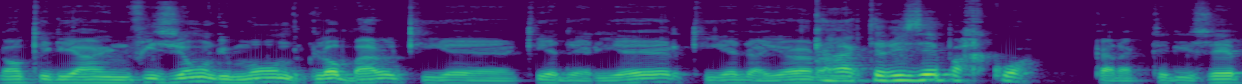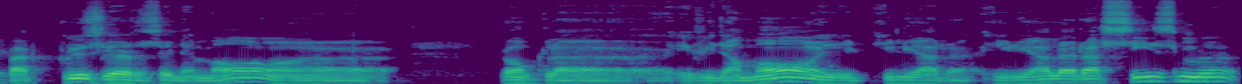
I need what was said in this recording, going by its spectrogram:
Donc il y a une vision du monde global qui est, qui est derrière, qui est d'ailleurs euh, Caractérisé par quoi? caractérisée par plusieurs éléments. euh, donc là, évidemment, il, il y a, il y a le racisme,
